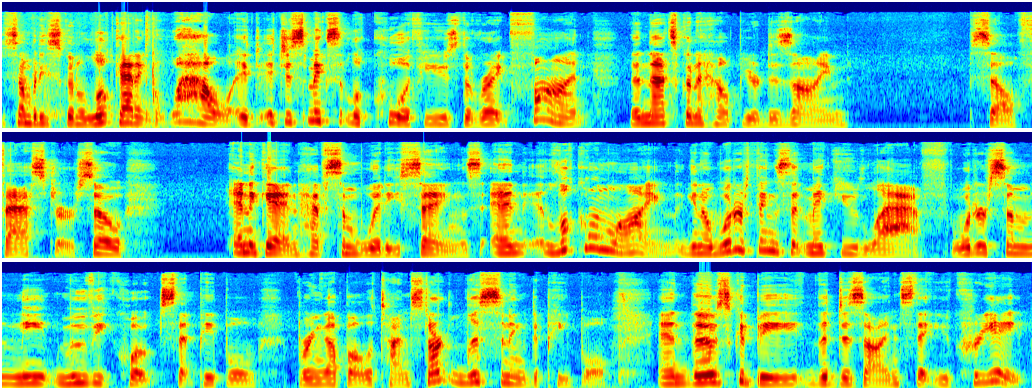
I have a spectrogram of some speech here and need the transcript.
somebody's going to look at it and go, wow, it, it just makes it look cool if you use the right font, then that's going to help your design sell faster. So and again have some witty sayings. And look online. You know what are things that make you laugh? What are some neat movie quotes that people bring up all the time? Start listening to people. And those could be the designs that you create.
